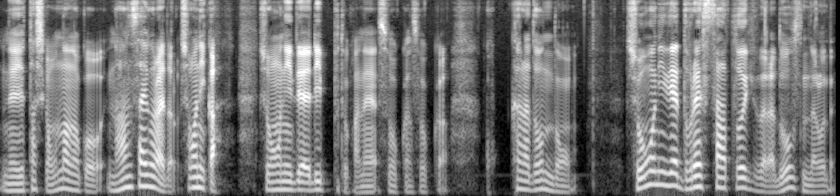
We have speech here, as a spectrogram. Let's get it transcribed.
ね確か女の子何歳ぐらいだろう？小児か。小児でリップとかね。そうかそうか。こっからどんどん小児でドレッサー届いてたらどうすんだろうね。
